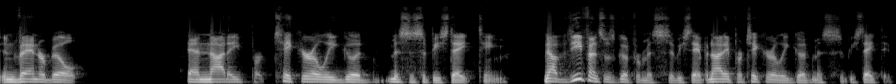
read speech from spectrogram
and Vanderbilt and not a particularly good Mississippi State team. Now, the defense was good for Mississippi State, but not a particularly good Mississippi State team.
